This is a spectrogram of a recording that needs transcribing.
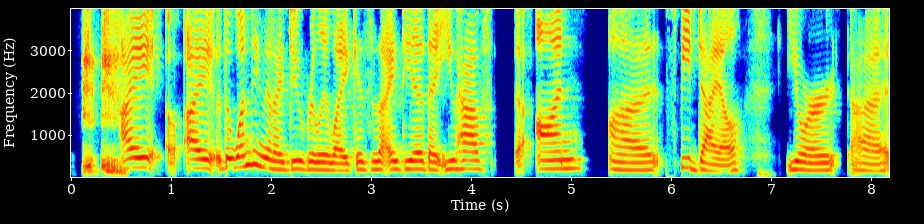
I I the one thing that I do really like is the idea that you have on uh, speed dial your uh,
